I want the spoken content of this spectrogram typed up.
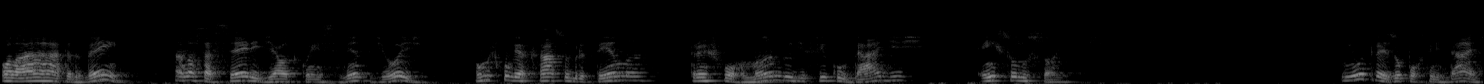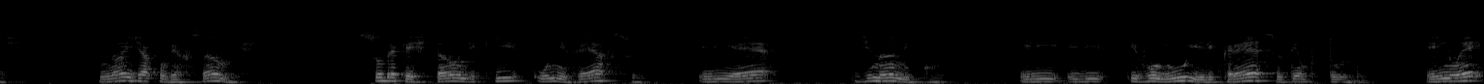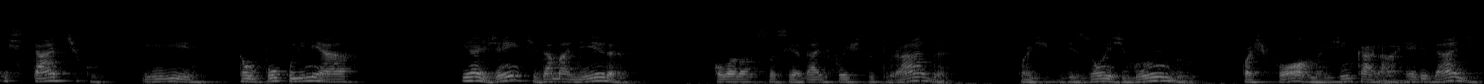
Olá, tudo bem? Na nossa série de autoconhecimento de hoje, vamos conversar sobre o tema Transformando dificuldades em soluções. Em outras oportunidades, nós já conversamos sobre a questão de que o universo ele é dinâmico, ele, ele evolui, ele cresce o tempo todo. Ele não é estático e tampouco linear. E a gente, da maneira como a nossa sociedade foi estruturada, com as visões de mundo, com as formas de encarar a realidade,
